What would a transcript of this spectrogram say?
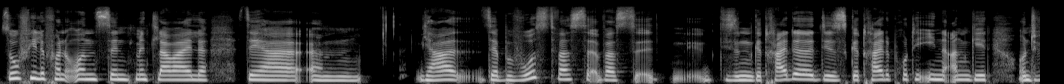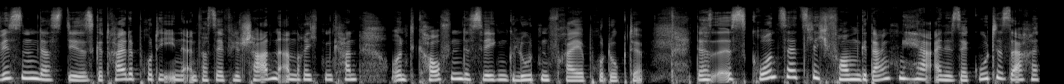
So viele von uns sind mittlerweile sehr ähm, ja sehr bewusst, was was äh, diesen Getreide, dieses Getreideprotein angeht und wissen, dass dieses Getreideprotein einfach sehr viel Schaden anrichten kann und kaufen deswegen glutenfreie Produkte. Das ist grundsätzlich vom Gedanken her eine sehr gute Sache.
